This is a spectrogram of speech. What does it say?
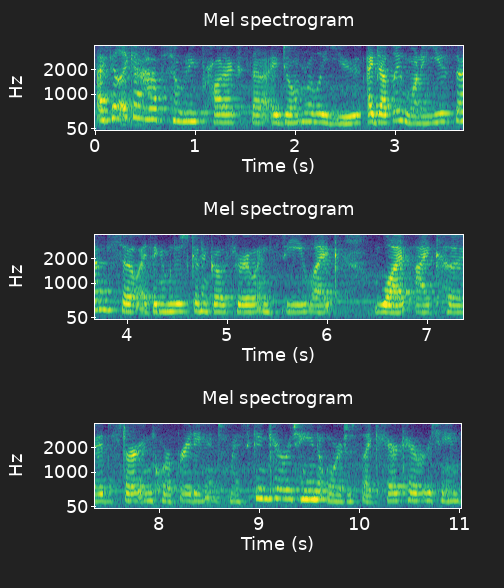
I feel like I have so many products that I don't really use. I definitely want to use them so I think I'm just going to go through and see like what I could start incorporating into my skincare routine or just like hair care routine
